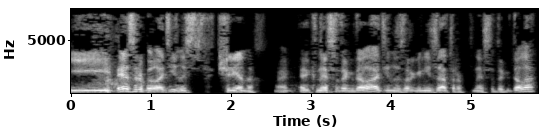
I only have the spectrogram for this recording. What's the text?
И Эзра был один из членов Кнесета Гдала, один из организаторов Кнесета Гдала.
